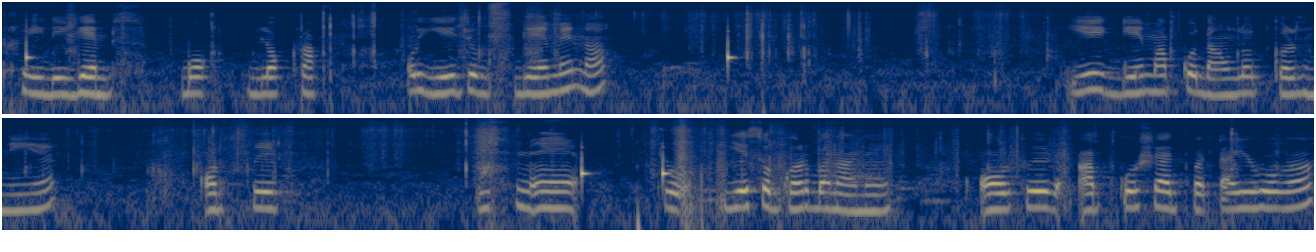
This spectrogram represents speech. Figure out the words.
three D games बॉक ब्लॉक क्राफ्ट। और ये जो गेम है ना, ये गेम आपको डाउनलोड करनी है और फिर इसमें जो ये सब घर बनाने हैं। और फिर आपको शायद पता ही होगा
